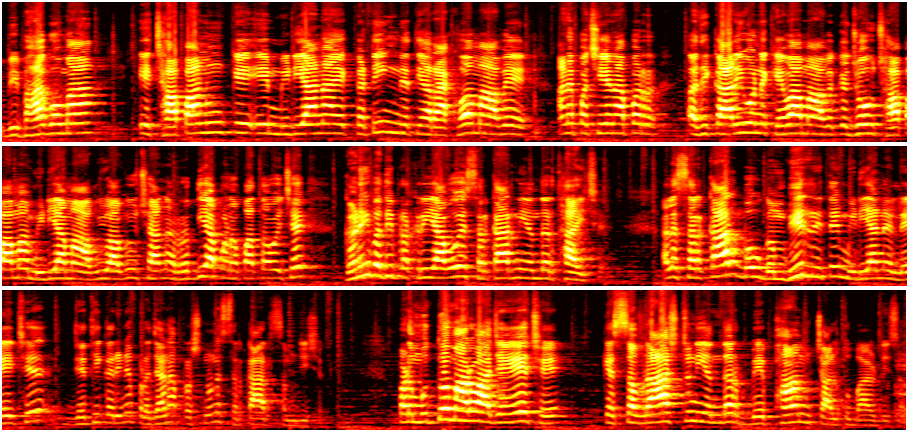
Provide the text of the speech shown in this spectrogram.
વિભાગોમાં એ છાપાનું કે એ મીડિયાના એ કટિંગને ત્યાં રાખવામાં આવે અને પછી એના પર અધિકારીઓને કહેવામાં આવે કે જો છાપામાં મીડિયામાં આવ્યું આવ્યું છે અને રદિયા પણ અપાતા હોય છે, ઘણી બધી પ્રક્રિયાઓ એ સરકારની અંદર થાય છે. એટલે સરકાર બહુ ગંભીર રીતે મીડિયાને લે છે જેથી કરીને પ્રજાના પ્રશ્નોને સરકાર સમજી શકે. પણ મુદ્દો મારો આજે એ છે કે સૌરાષ્ટ્રની અંદર બેફામ ચાલતું બાયોડીઝલ.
